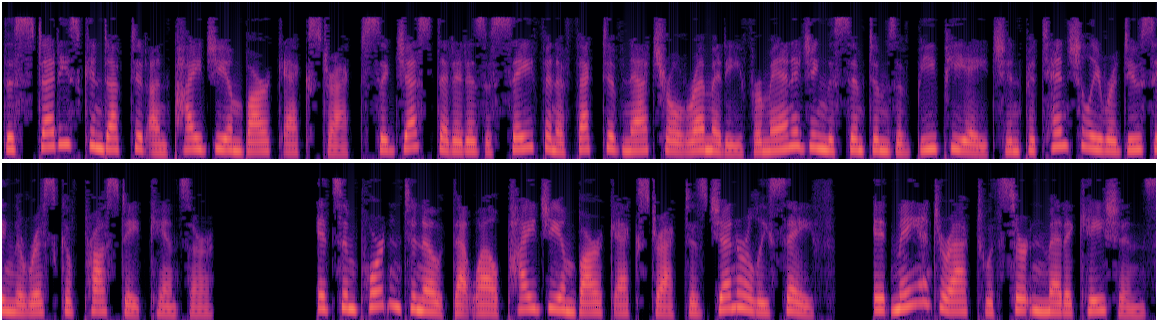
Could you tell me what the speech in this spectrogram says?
the studies conducted on pygeum bark extract suggest that it is a safe and effective natural remedy for managing the symptoms of BPH and potentially reducing the risk of prostate cancer. It's important to note that while pygeum bark extract is generally safe, it may interact with certain medications,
